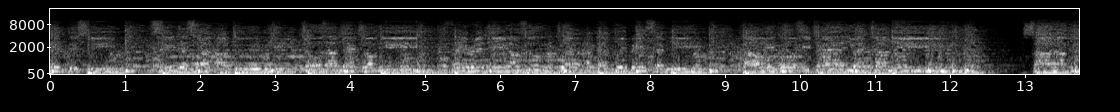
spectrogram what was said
ြစ်သည်စီစိတ်သက်သာအတူညီစူးစမ်းပြန်ကြော်မီ favorite ဒီတော်စုအတွက်အသက်သွေးပေးစမီကောင်းကိုစီထရွက်ချမီစာနာကူ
